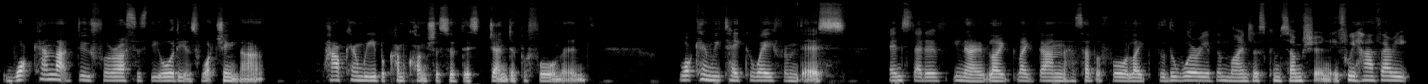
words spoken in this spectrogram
what can that do for us as the audience watching that? How can we become conscious of this gender performance? What can we take away from this? instead of you know like like dan has said before like the, the worry of the mindless consumption if we have very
